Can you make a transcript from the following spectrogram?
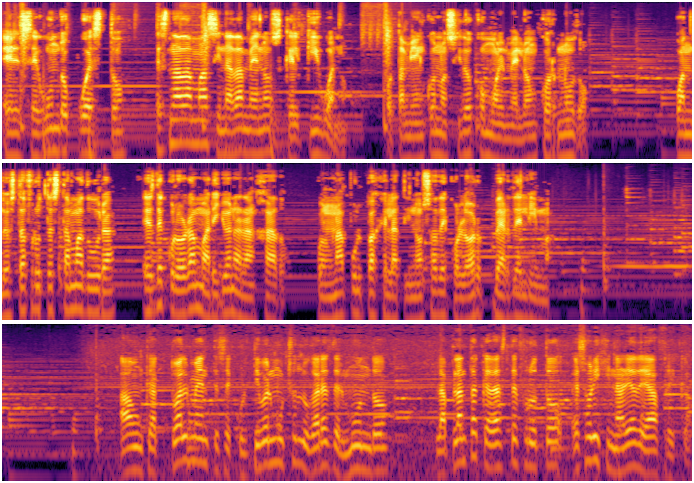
El segundo puesto es nada más y nada menos que el kiwano, o también conocido como el melón cornudo. Cuando esta fruta está madura, es de color amarillo anaranjado, con una pulpa gelatinosa de color verde lima. Aunque actualmente se cultiva en muchos lugares del mundo, la planta que da este fruto es originaria de África.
